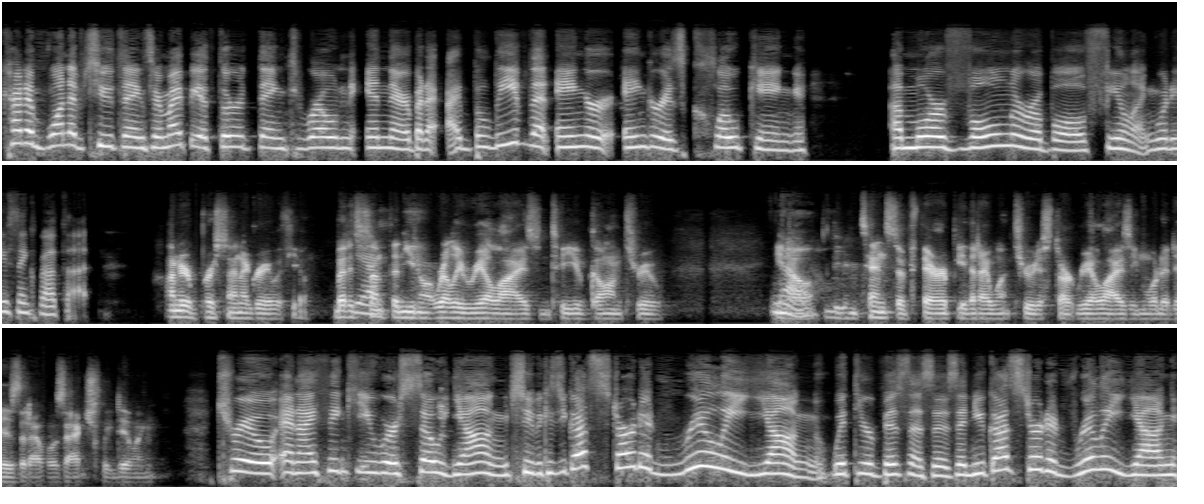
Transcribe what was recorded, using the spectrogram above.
kind of one of two things. There might be a third thing thrown in there, but I, believe that anger anger is cloaking a more vulnerable feeling. What do you think about that? Hundred percent agree with you, but it's Yeah. something you don't really realize until you've gone through, you know, the intensive therapy that I went through to start realizing what it is that I was actually doing. True. And I think you were so young too, because you got started really young with your businesses and you got started really young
